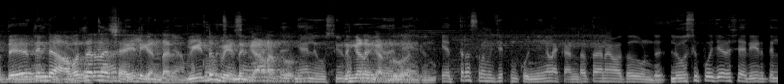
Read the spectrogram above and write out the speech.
ഇദ്ദേഹത്തിന്റെ അവതരണ ശൈലി കണ്ടാൽ വീണ്ടും വീണ്ടും കാണാൻ. ഞാൻ ലൂസിയുടെ നിങ്ങളും പുറകെ കണ്ടു തന്നെയായിരുന്നു. എത്ര ശ്രമിച്ചിട്ടും കുഞ്ഞുങ്ങളെ കണ്ടെത്താനാവാത്തതുകൊണ്ട് ലൂസി പൂജയുടെ ശരീരത്തിൽ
